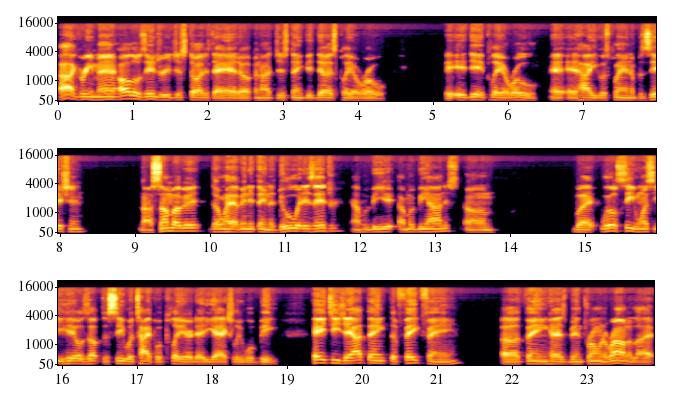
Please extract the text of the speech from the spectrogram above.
I agree, man. All those injuries just started to add up, and I just think it does play a role. It, it did play a role at, at, how he was playing a position. Now, some of it don't have anything to do with his injury. I'm gonna be I'm gonna be honest. Um, but we'll see once he heals up to see what type of player that he actually will be. Hey, TJ, I think the fake fan uh, thing has been thrown around a lot.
